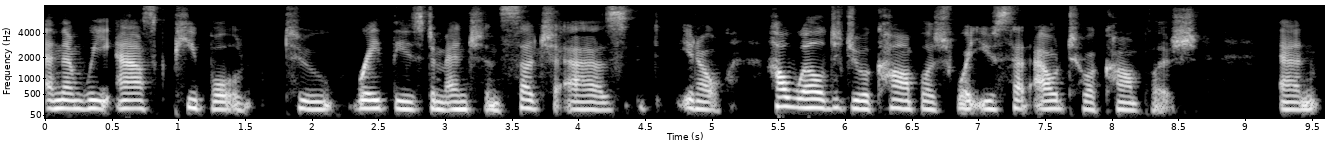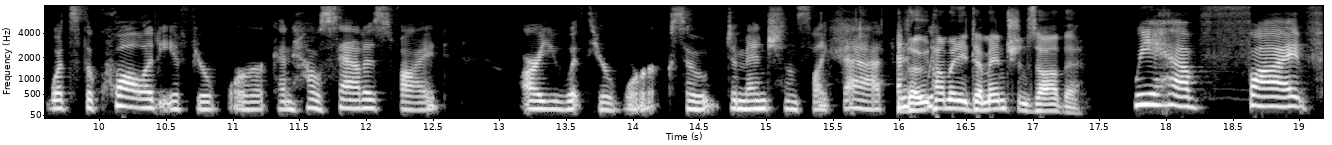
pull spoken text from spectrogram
And then we ask people to rate these dimensions, such as, you know, how well did you accomplish what you set out to accomplish? And what's the quality of your work? And how satisfied are you with your work? So, dimensions like that. And Those, we- how many dimensions are there? we have five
